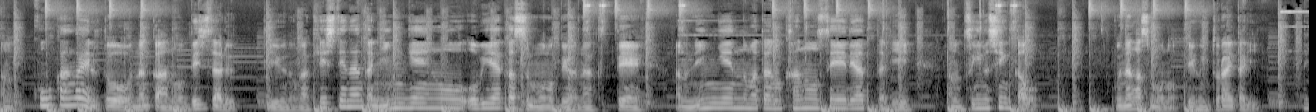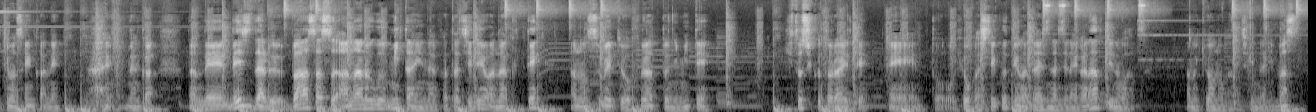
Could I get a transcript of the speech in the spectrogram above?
あのこう考えるとなんかあのデジタルっていうのが決してなんか人間を脅かすものではなくてあの人間のまたの可能性であったりあの次の進化を促すものっていうふうに捉えたりできませんかね？はいなんかなんでデジタル VS アナログみたいな形ではなくてあの全てをフラットに見て等しく捉えて、えーと、評価していくっていうのが大事なんじゃないかなっていうのがあの今日の話になります。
